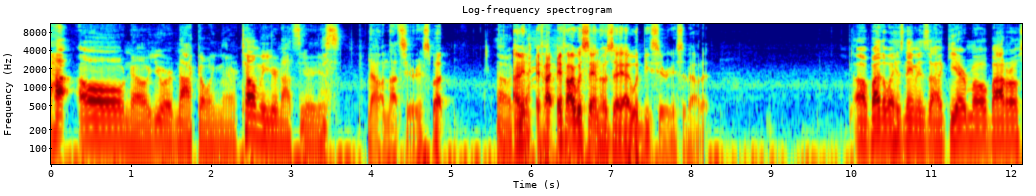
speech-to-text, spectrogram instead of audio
Ha, oh no, you are not going there. Tell me you're not serious. No, I'm not serious. But Okay. I mean, if I if I was San Jose, I would be serious about it. Oh, by the way, his name is uh, Guillermo Barros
